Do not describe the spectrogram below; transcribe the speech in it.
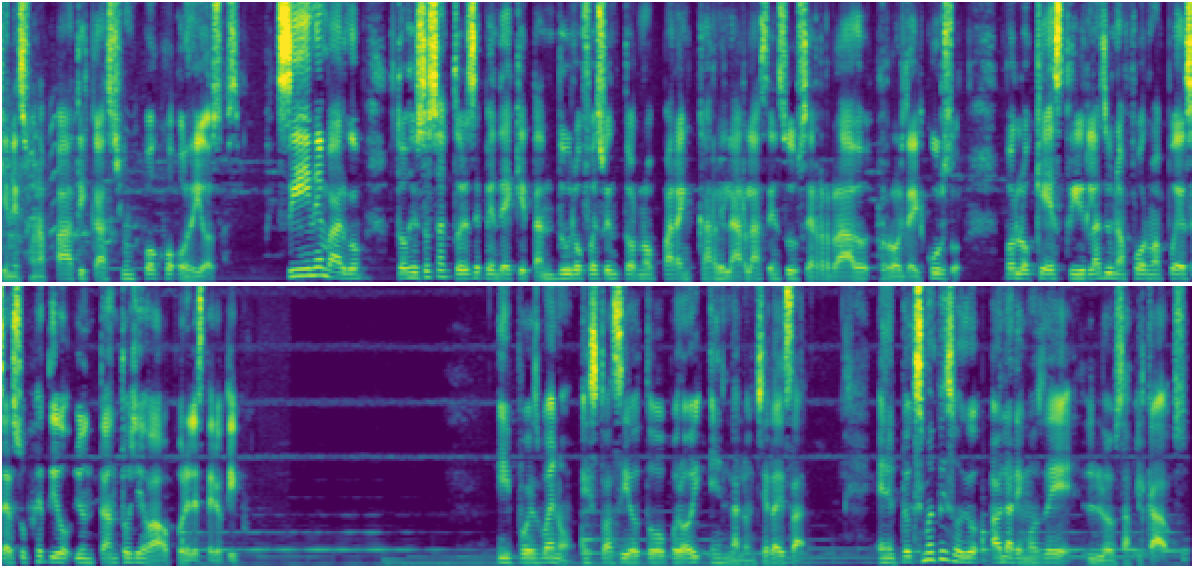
quienes son apáticas y un poco odiosas. Sin embargo, todos estos factores dependen de qué tan duro fue su entorno para encarrilarlas en su cerrado rol del curso, por lo que escribirlas de una forma puede ser subjetivo y un tanto llevado por el estereotipo. Y pues bueno, esto ha sido todo por hoy en la lonchera de sal. En el próximo episodio hablaremos de los aplicados,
